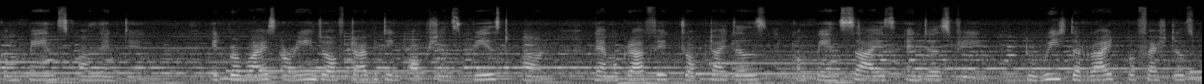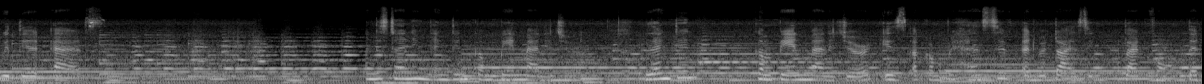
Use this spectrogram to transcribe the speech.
campaigns on LinkedIn. It provides a range of targeting options based on demographic, job titles, campaign size, industry to reach the right professionals with their ads. Understanding LinkedIn Campaign Manager LinkedIn Campaign Manager is a comprehensive advertising platform that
